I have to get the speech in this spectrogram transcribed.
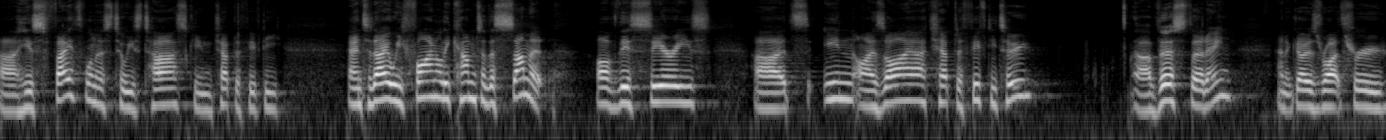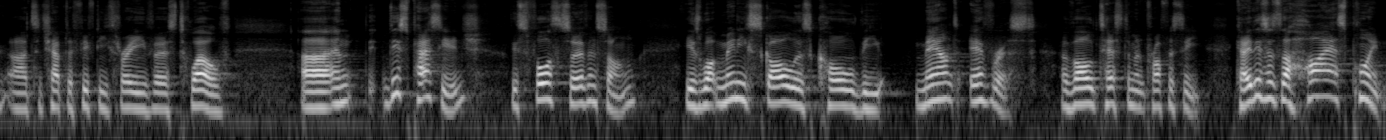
uh, his faithfulness to his task in chapter 50. And today we finally come to the summit of this series. Uh, it's in Isaiah chapter 52, uh, verse 13, and it goes right through uh, to chapter 53, verse 12. Uh, and this passage, this fourth servant song, is what many scholars call the Mount Everest of Old Testament prophecy. Okay, this is the highest point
